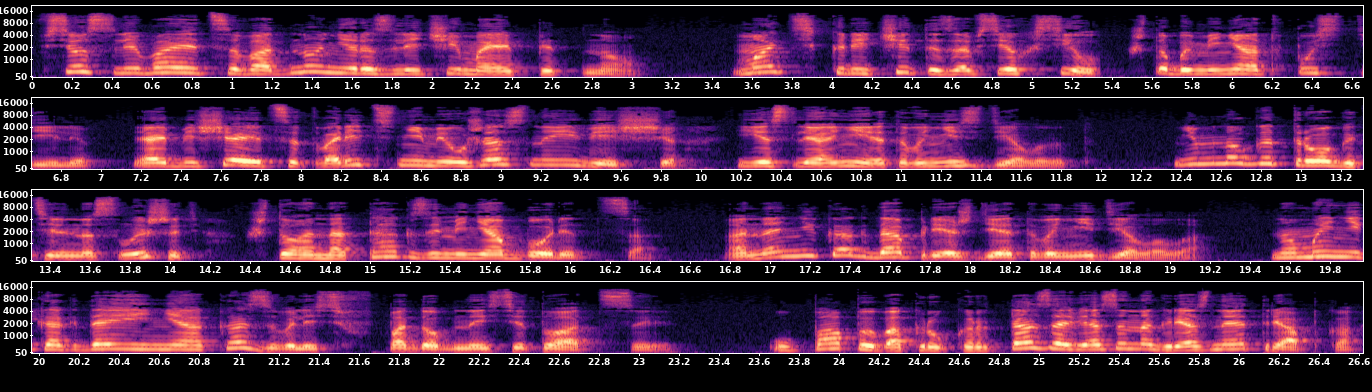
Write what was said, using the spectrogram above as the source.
все сливается в одно неразличимое пятно. Мать кричит изо всех сил, чтобы меня отпустили, и обещает сотворить с ними ужасные вещи, если они этого не сделают. Немного трогательно слышать, что она так за меня борется. Она никогда прежде этого не делала. Но мы никогда и не оказывались в подобной ситуации. У папы вокруг рта завязана грязная тряпка,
